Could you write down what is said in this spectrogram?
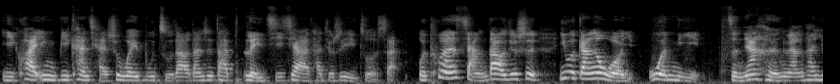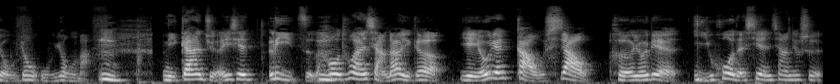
一块硬币看起来是微不足道，但是它累积下来，它就是一座山。我突然想到，就是因为刚刚我问你怎样衡量它有用无用嘛，嗯，你刚刚举了一些例子，然后我突然想到一个也有点搞笑和有点疑惑的现象，就是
